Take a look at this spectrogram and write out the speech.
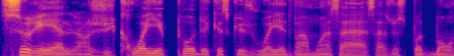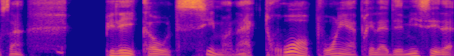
surréel. Genre, je croyais pas de ce que je voyais devant moi. Ça n'a juste pas de bon sens. Puis les côtes, Simonac, trois points après la demi, c'est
